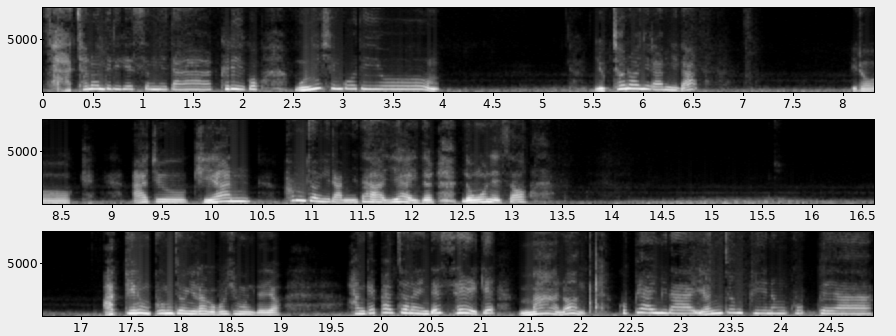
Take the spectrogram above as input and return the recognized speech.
4천 원 드리겠습니다. 그리고 무늬신고디움. 6천 원이랍니다. 이렇게 아주 귀한 품종이랍니다. 이 아이들 농원에서 아끼는 품종이라고 보시면 돼요. 한 개 8,000원인데 세 개 만원. 구페아입니다. 연중피는 구페아.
